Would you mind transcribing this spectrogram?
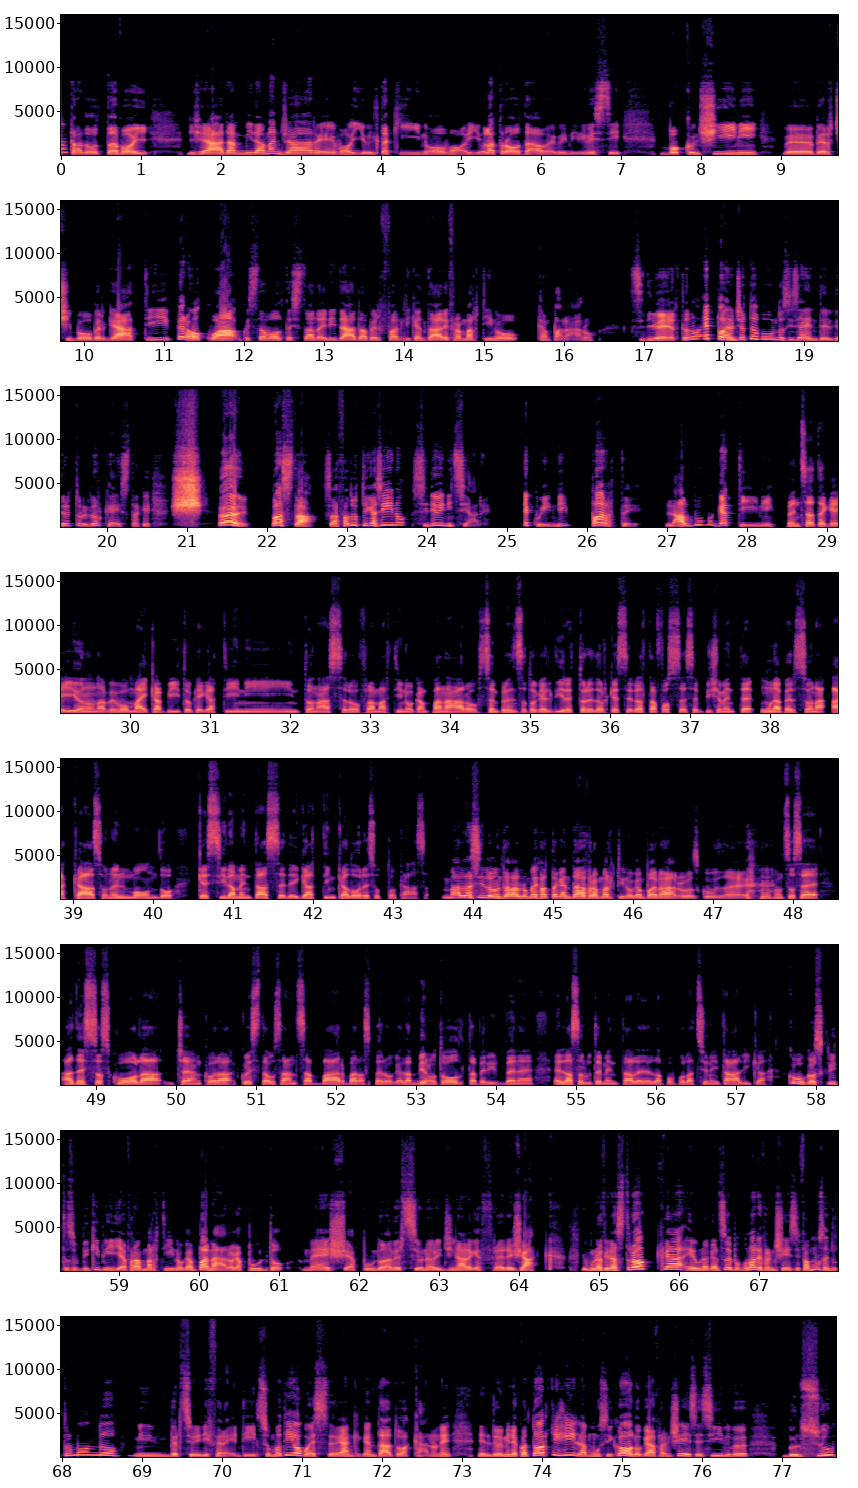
tradotta poi dice ah dammi da mangiare voglio il tacchino voglio la trota. Vabbè quindi di questi bocconcini eh, per cibo per gatti però qua questa volta è stata editata per farli cantare fra Martino Campanaro si divertono e poi a un certo punto si sente il direttore d'orchestra che shh eh basta sa fa tutti casino si deve iniziare e quindi parte l'album Gattini. Pensate che io non avevo mai capito che Gattini intonassero fra Martino Campanaro, ho sempre pensato che il direttore d'orchestra in realtà fosse semplicemente una persona a caso nel mondo che si lamentasse dei gatti in calore sotto casa. Ma all'asilo non te l'hanno mai fatta cantare fra Martino Campanaro, scusa. Eh. Non so se adesso a scuola c'è ancora questa usanza barbara, spero che l'abbiano tolta per il bene e la salute mentale della popolazione italica. Comunque ho scritto su Wikipedia fra Martino Campanaro che appunto me esce appunto la versione originale che è Frère Jacques, una filastrocca e una canzone popolare francese famosa in tutto il mondo in versioni differenti. Il suo motivo può essere anche cantato a canone. Nel 2014 la musicologa francese Sylve Bolsou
